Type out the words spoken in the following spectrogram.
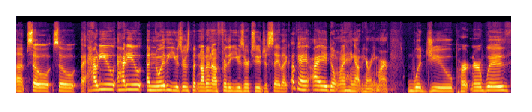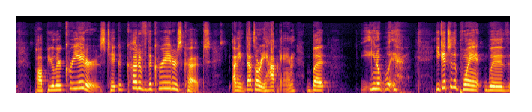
Uh, so so uh, how do you how do you annoy the users, but not enough for the user to just say like, okay, I don't want to hang out here anymore. Would you partner with popular creators, take a cut of the creator's cut. I mean, that's already happening, but you know, you get to the point with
